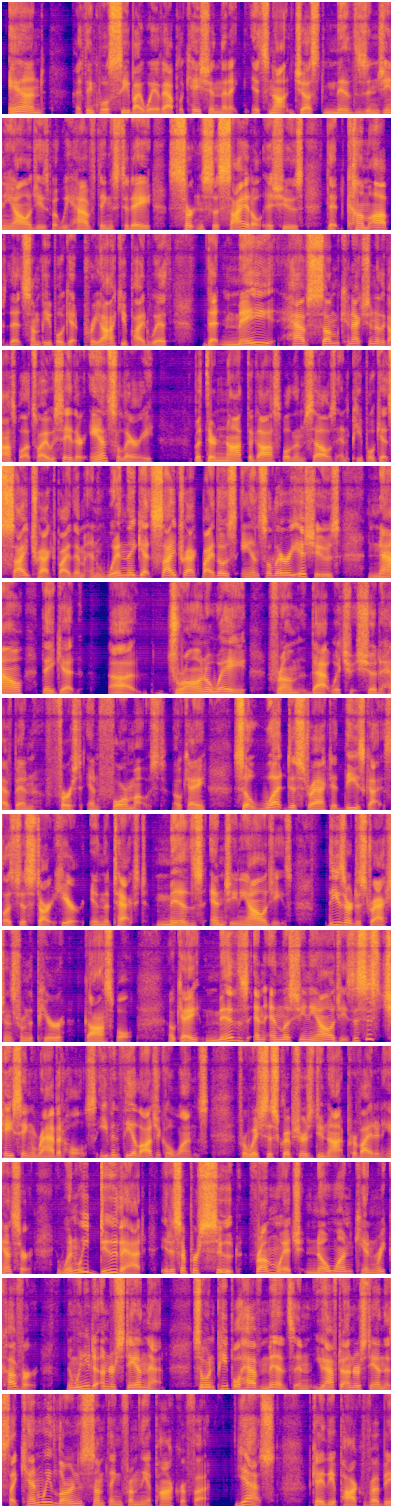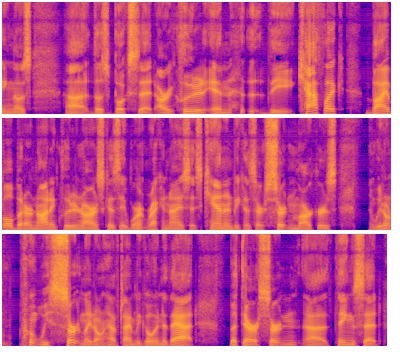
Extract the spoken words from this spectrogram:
And I think we'll see by way of application that it, it's not just myths and genealogies, but we have things today, certain societal issues that come up that some people get preoccupied with that may have some connection to the gospel. That's why I always say they're ancillary but they're not the gospel themselves, and people get sidetracked by them. And when they get sidetracked by those ancillary issues, now they get uh, drawn away from that which should have been first and foremost. Okay. So, what distracted these guys? Let's just start here in the text myths and genealogies. These are distractions from the pure gospel. Okay, myths and endless genealogies. This is chasing rabbit holes, even theological ones, for which the scriptures do not provide an answer. When we do that, it is a pursuit from which no one can recover. And we need to understand that. So when people have myths, and you have to understand this, like, can we learn something from the Apocrypha? Yes. Okay, the Apocrypha being those uh, those books that are included in the Catholic Bible but are not included in ours because they weren't recognized as canon because there are certain markers, and we don't we certainly don't have time to go into that. But there are certain uh, things that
